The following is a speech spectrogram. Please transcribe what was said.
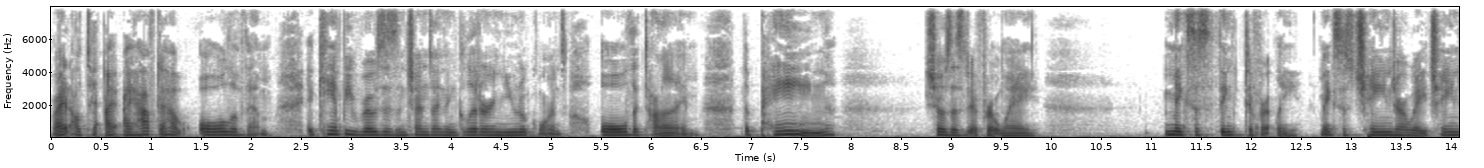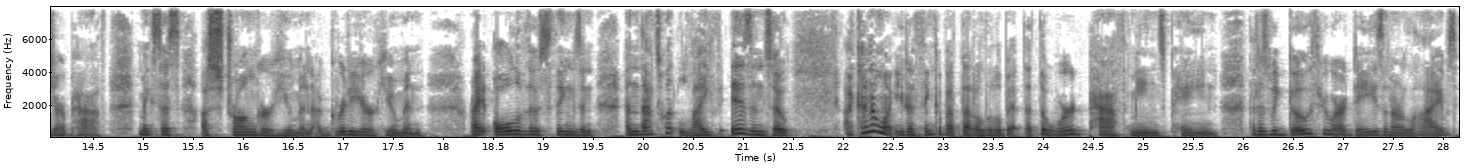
right? I'll t- I, I have to have all of them. It can't be roses and sunshine and glitter and unicorns all the time. The pain shows us a different way, makes us think differently, makes us change our way, change our path, makes us a stronger human, a grittier human, right? All of those things. And, and that's what life is. And so I kind of want you to think about that a little bit that the word path means pain. That as we go through our days and our lives,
